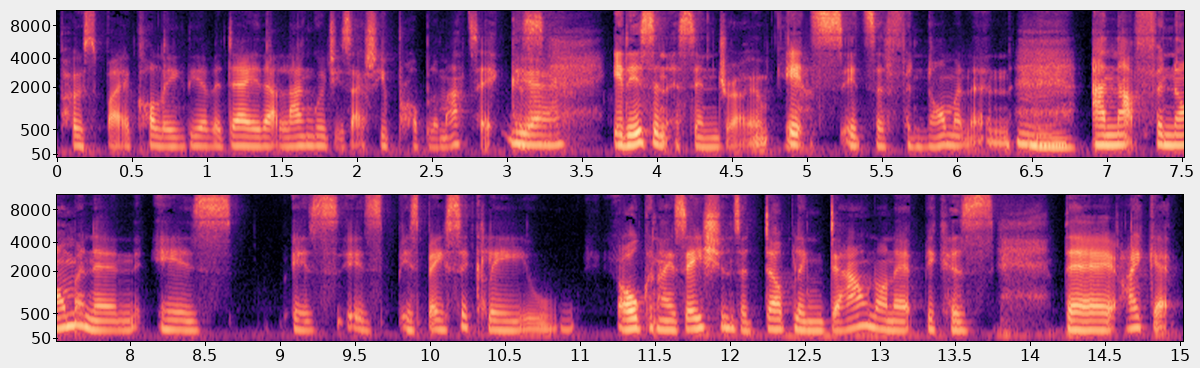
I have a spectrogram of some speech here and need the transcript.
post by a colleague the other day, that language is actually problematic because yeah. it isn't a syndrome. It's it's a phenomenon. Mm. And that phenomenon is is is is basically organizations are doubling down on it because they I get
